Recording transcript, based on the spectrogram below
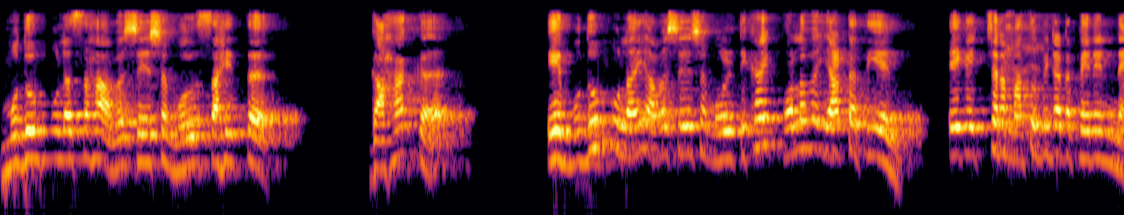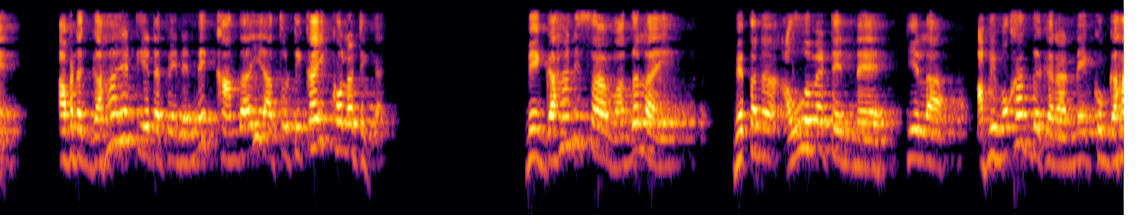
මුදුන් මුල සහ අවශේෂ මුල් සහිත ගහක ඒ මුදුන් මුලයි අවශේෂ මුල් ටිකයි පොළව යට තියෙන්නේ. ඒක එච්චර මතු පිටට පේන්නේ නැහැ. අපිට ගහ හැටියට පේන්නේ කඳයි අතු ටිකයි කොළ ටිකයි. මේ ගහ නිසා වදලයි මෙතන අවුව වැටෙන්නේ කියලා අපි මොකද්ද කරන්නේ? එක්ක ගහ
